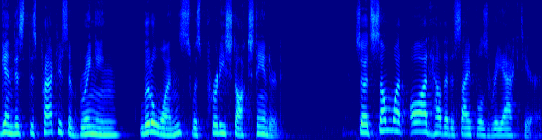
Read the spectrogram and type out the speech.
Again, this, this practice of bringing little ones was pretty stock standard. So it's somewhat odd how the disciples react here.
